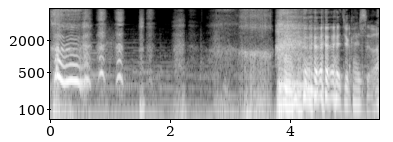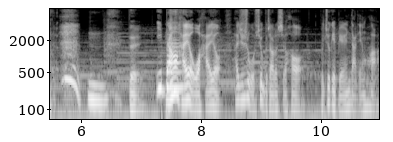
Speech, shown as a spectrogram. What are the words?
就开始了。嗯，对，一般。然后还有我还有还有就是我睡不着的时候，我就给别人打电话，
